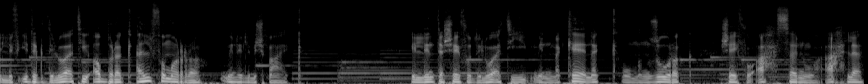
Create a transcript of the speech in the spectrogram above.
اللي في إيدك دلوقتي أبرك ألف مرة من اللي مش معاك. اللي أنت شايفه دلوقتي من مكانك ومنظورك شايفه أحسن وأحلى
